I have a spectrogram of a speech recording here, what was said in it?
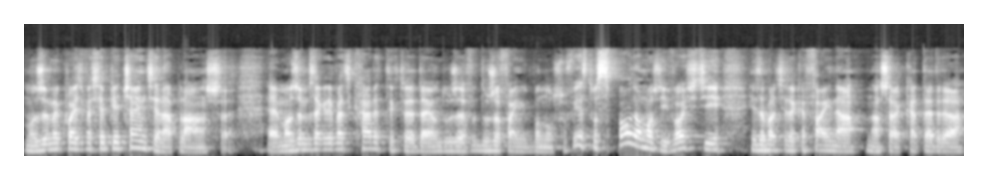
Możemy kłaść właśnie pieczęcie na planszę. E, możemy zagrywać karty, które dają duże, dużo fajnych bonusów. Jest tu sporo możliwości i zobaczcie, taka fajna nasza katedra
